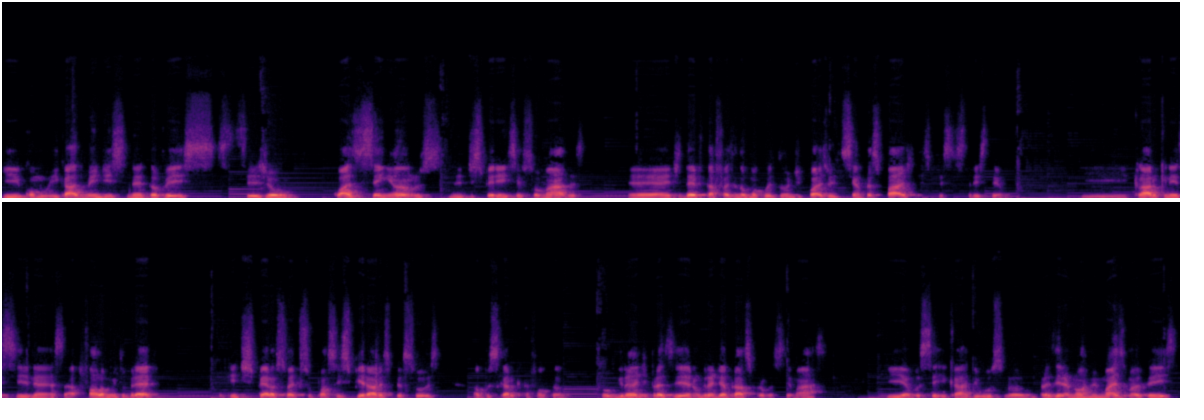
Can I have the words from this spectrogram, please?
que como o Ricardo bem disse, né, talvez sejam quase 100 anos de experiências somadas, é, a gente deve estar fazendo alguma coisa de quase 800 páginas para esses três temas. E claro que nesse, nessa fala muito breve, o que a gente espera só é que isso possa inspirar as pessoas a buscar o que está faltando. Foi um grande prazer, um grande abraço para você, Márcia, e a você, Ricardo e Úrsula. Um prazer enorme mais uma vez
